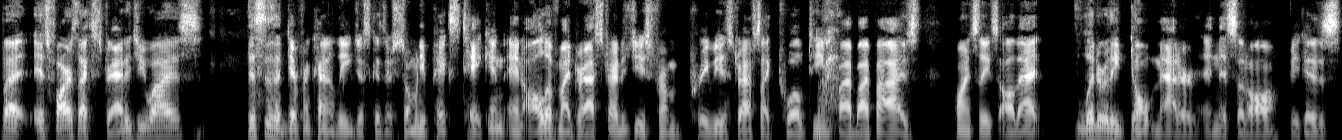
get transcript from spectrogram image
But as far as like strategy wise, this is a different kind of league just because there's so many picks taken, and all of my draft strategies from previous drafts, like 12 team five by fives, points leagues, all that, literally don't matter in this at all because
